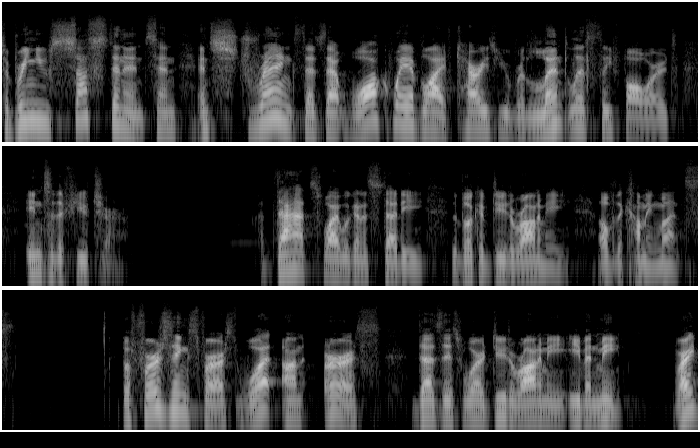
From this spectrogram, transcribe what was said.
to bring you sustenance and, and strength as that walkway of life carries you relentlessly forward into the future. That's why we're going to study the book of Deuteronomy over the coming months. But first things first, what on earth does this word Deuteronomy even mean? Right?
